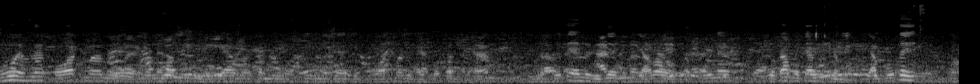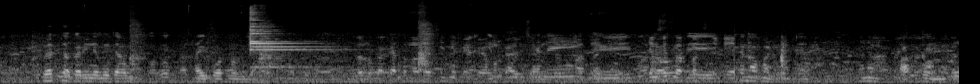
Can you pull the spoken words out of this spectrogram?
હું એમના કોર્ટમાં મીડિયામાં તમને જે કોર્ટમાં બી હાઈકોર્ટમાં ધ્યાન પોતે એનું રિઝલ્ટ જાણવા કોઈને પ્રચાર નથી ત્યાં પોતે પ્રયત્ન કરીને મેં ત્યાં હાઈકોર્ટમાં પણ છે. અને પાકો મિત્રો.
